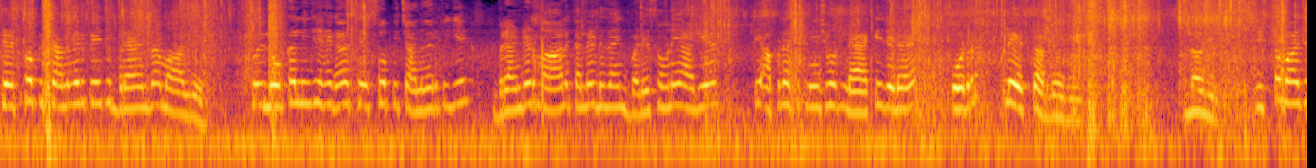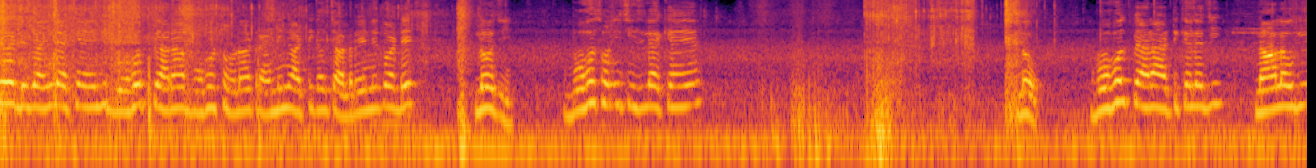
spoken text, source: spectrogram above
695 ਰੁਪਏ 'ਚ ਬ੍ਰਾਂਡ ਦਾ ਮਾਲ ਜੇ ਕੋਈ ਲੋਕਲ ਨਹੀਂ ਜੇ ਹੈਗਾ 695 ਰੁਪਏ ਬ੍ਰਾਂਡਡ ਮਾਲ ਕਲਰ ਡਿਜ਼ਾਈਨ ਬੜੇ ਸੋਹਣੇ ਆ ਗਏ ਆ ਤੇ ਆਪਣਾ ਸਕਰੀਨਸ਼ਾਟ ਲੈ ਕੇ ਜਿਹੜਾ ਹੈ ਆਰਡਰ ਪਲੇਸ ਕਰ ਦਿਓ ਜੀ। ਲਓ ਜੀ, ਇਸ ਤੋਂ ਬਾਅਦ ਜਿਹੜਾ ਡਿਜ਼ਾਈਨ ਲੈ ਕੇ ਆਏ ਜੀ, ਬਹੁਤ ਪਿਆਰਾ, ਬਹੁਤ ਸੋਹਣਾ ਟ੍ਰੈਂਡਿੰਗ ਆਰਟੀਕਲ ਚੱਲ ਰਹੇ ਨੇ ਤੁਹਾਡੇ। ਲਓ ਜੀ, ਬਹੁਤ ਸੋਹਣੀ ਚੀਜ਼ ਲੈ ਕੇ ਆਏ ਆ। ਲਓ, ਬਹੁਤ ਪਿਆਰਾ ਆਰਟੀਕਲ ਹੈ ਜੀ। ਨਾਲ ਆਊਗੀ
